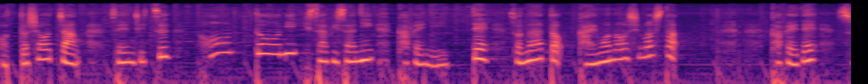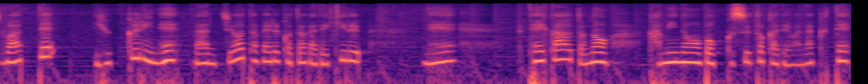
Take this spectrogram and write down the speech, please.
夫翔ちゃん先日本当に久々にカフェに行ってその後買い物をしました。カフェで座ってゆっくりねランチを食べることができる。ねテイクアウトの紙のボックスとかではなくて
